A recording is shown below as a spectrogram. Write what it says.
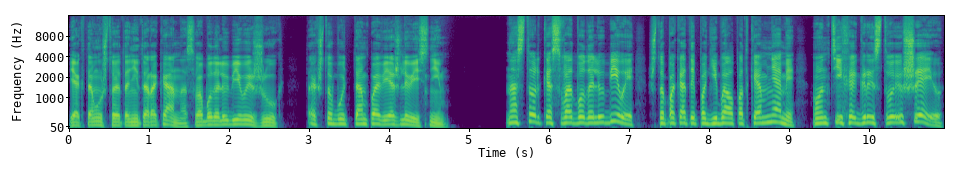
Я к тому, что это не таракан, а свободолюбивый жук, так что будь там повежливей с ним. Настолько свободолюбивый, что пока ты погибал под камнями, он тихо грыз твою шею»,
